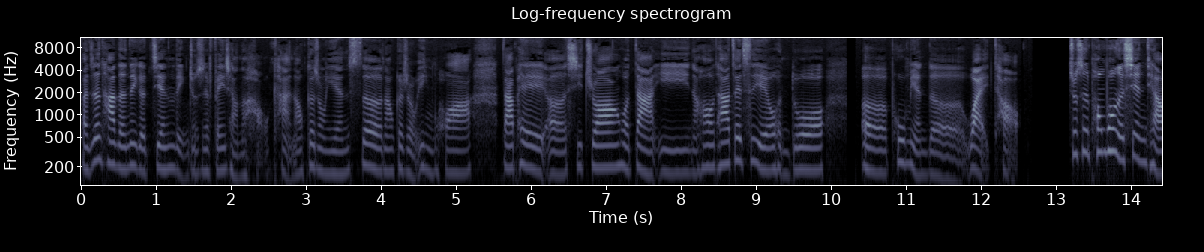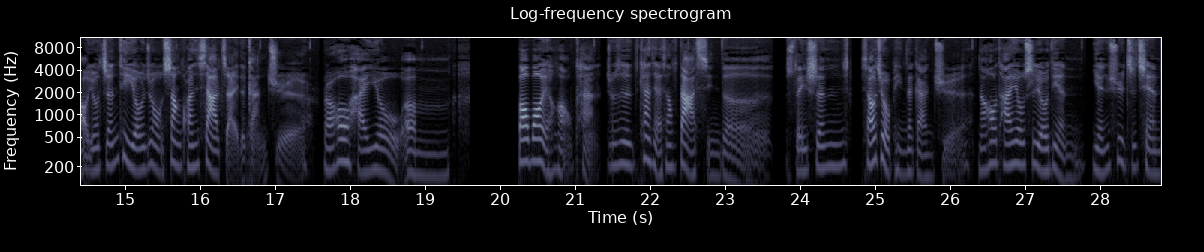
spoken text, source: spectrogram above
反正它的那个尖领就是非常的好看，然后各种颜色，然后各种印花搭配呃西装或大衣，然后它这次也有很多呃铺棉的外套，就是蓬蓬的线条，有整体有这种上宽下窄的感觉，然后还有嗯包包也很好看，就是看起来像大型的。随身小酒瓶的感觉，然后它又是有点延续之前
